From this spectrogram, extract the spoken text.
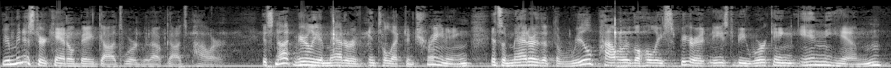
Your minister can't obey God's word without God's power. It's not merely a matter of intellect and training, it's a matter that the real power of the Holy Spirit needs to be working in him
